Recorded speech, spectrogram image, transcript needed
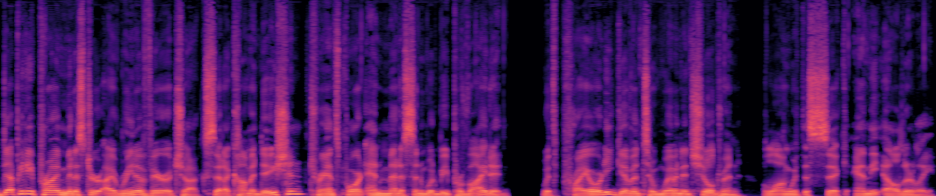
Deputy Prime Minister Irina Vereshchuk said accommodation, transport, and medicine would be provided, with priority given to women and children along with the sick and the elderly.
